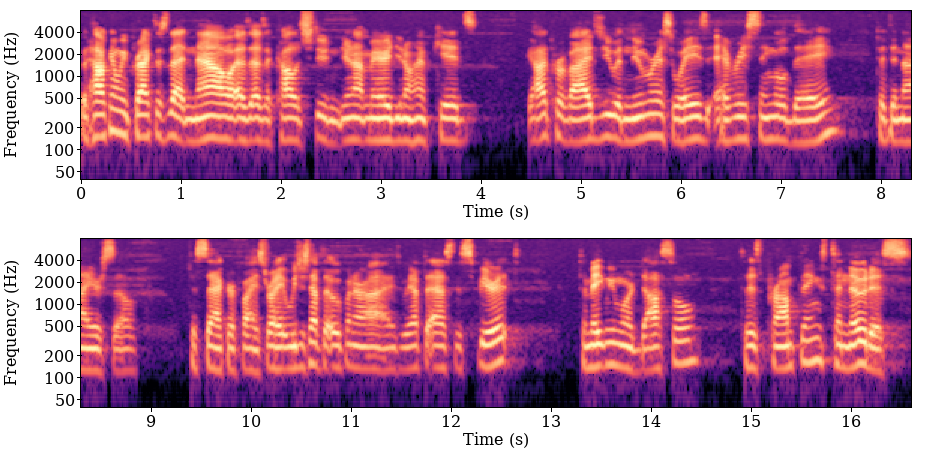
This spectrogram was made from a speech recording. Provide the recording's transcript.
But how can we practice that now as, as a college student? You're not married, you don't have kids. God provides you with numerous ways every single day to deny yourself, to sacrifice, right? We just have to open our eyes. We have to ask the Spirit to make me more docile to His promptings, to notice,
